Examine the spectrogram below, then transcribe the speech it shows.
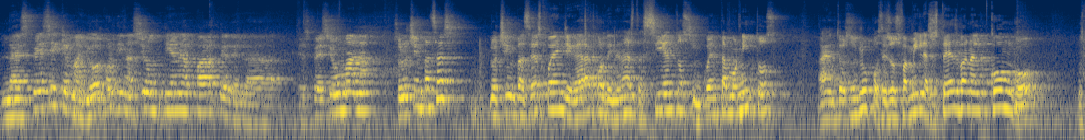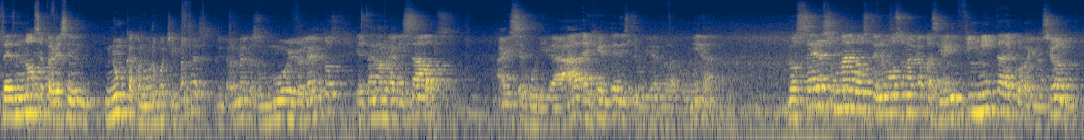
La especie que mayor coordinación tiene aparte de la especie humana son los chimpancés. Los chimpancés pueden llegar a coordinar hasta 150 monitos dentro de sus grupos y sus familias. Si ustedes van al Congo, ustedes no se atraviesen nunca con un grupo chimpancés. Literalmente son muy violentos y están organizados. Hay seguridad, hay gente distribuyendo la comida. Los seres humanos tenemos una capacidad infinita de coordinación.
